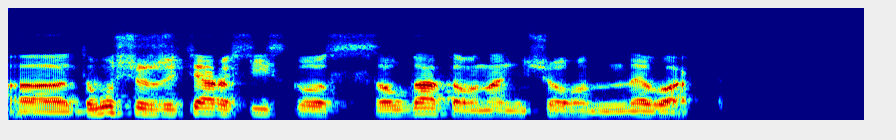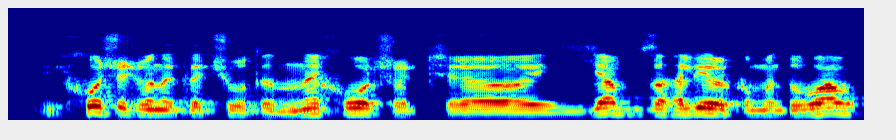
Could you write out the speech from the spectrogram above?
Е, тому що життя російського солдата вона нічого не варта. Хочуть вони те чути, не хочуть. Е, Я б взагалі рекомендував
